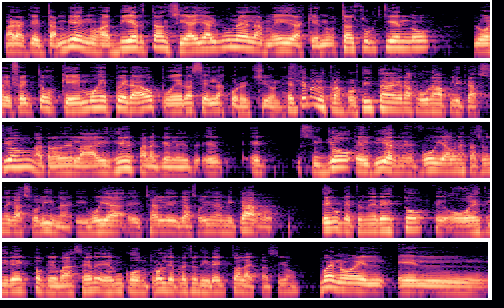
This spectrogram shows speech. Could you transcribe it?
para que también nos adviertan si hay alguna de las medidas que no está surtiendo los efectos que hemos esperado, poder hacer las correcciones. El tema de los transportistas era con una aplicación a través de la AIG para que le, eh, eh, si yo el viernes voy a una estación de gasolina y voy a echarle gasolina a mi carro, ¿tengo que tener esto eh, o es directo que va a ser un control de precios directo a la estación? Bueno, el,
